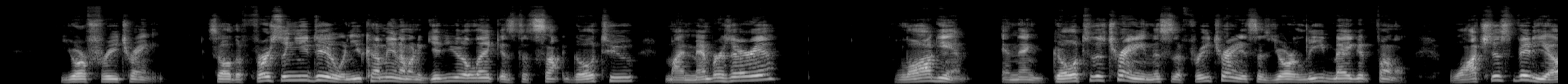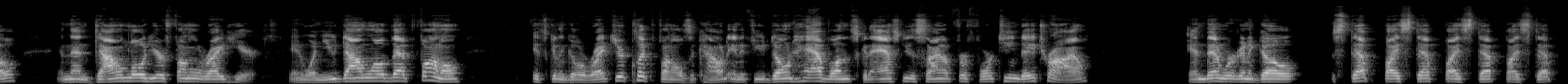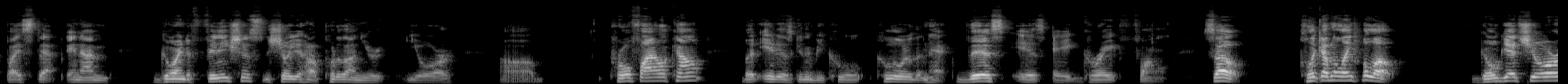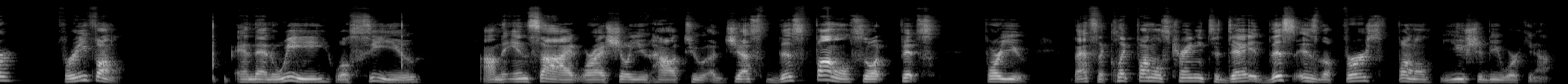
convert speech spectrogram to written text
your free training. So the first thing you do when you come in, I'm going to give you a link, is to go to my members area, log in, and then go to the training. This is a free training. It says your lead magnet funnel. Watch this video and then download your funnel right here. And when you download that funnel, it's going to go right to your ClickFunnels account. And if you don't have one, it's going to ask you to sign up for a 14-day trial. And then we're going to go step by step by step by step by step. And I'm going to finish this and show you how to put it on your, your uh, profile account. But it is going to be cool, cooler than heck. This is a great funnel. So click on the link below. Go get your free funnel and then we will see you on the inside where I show you how to adjust this funnel so it fits for you. That's the ClickFunnels training today. This is the first funnel you should be working on.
